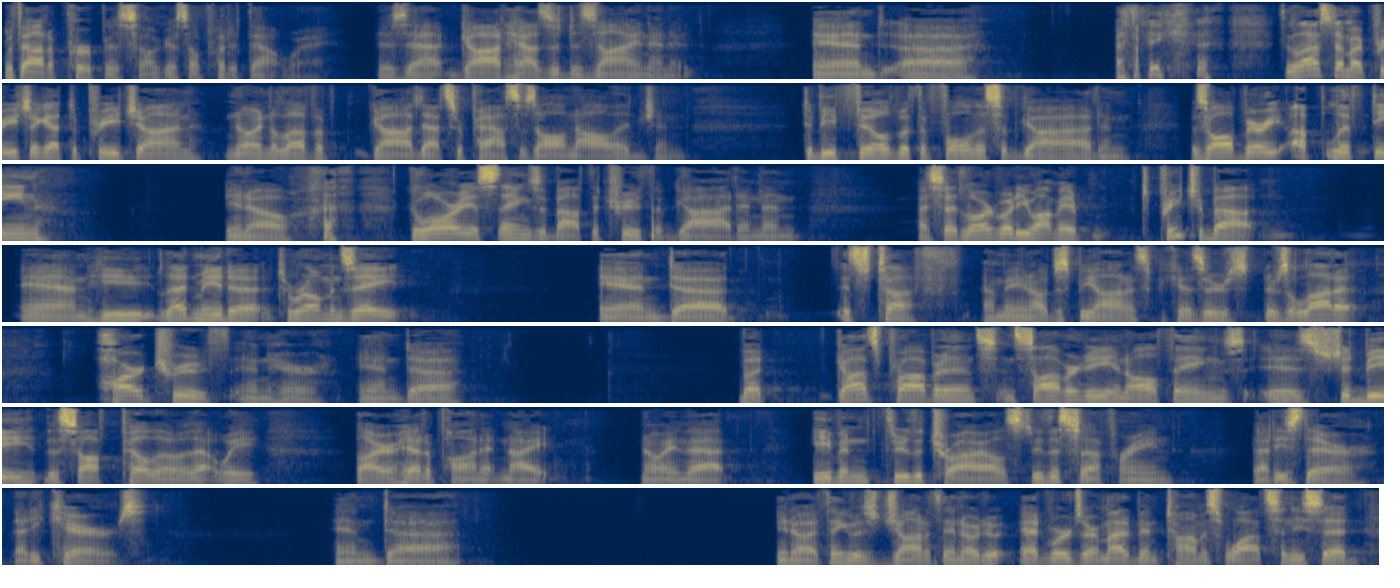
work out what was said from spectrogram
without a purpose. I guess I'll put it that way. Is that God has a design in it, and uh, I think so. The last time I preached, I got to preach on knowing the love of God that surpasses all knowledge, and to be filled with the fullness of God. And it was all very uplifting, you know, glorious things about the truth of God. And then I said, Lord, what do you want me to, to preach about? And he led me to, to Romans 8. And uh, it's tough. I mean, I'll just be honest because there's there's a lot of hard truth in here, and uh, but God's providence and sovereignty in all things is should be the soft pillow that we lie our head upon at night, knowing that even through the trials, through the suffering, that He's there, that He cares. And, uh, you know, I think it was Jonathan Edwards or it might have been Thomas Watson. He said,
